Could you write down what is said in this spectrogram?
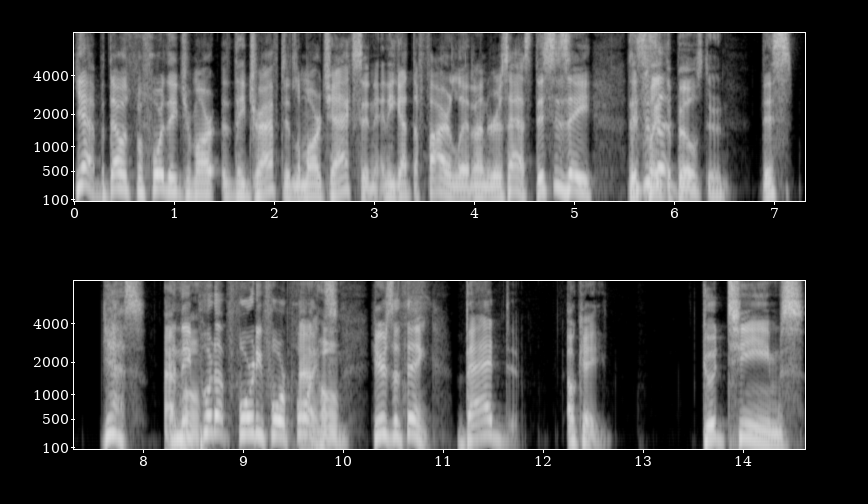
Yeah, but that was before they Jamar they drafted Lamar Jackson and he got the fire lit under his ass. This is a. This they played a, the Bills, dude. This yes, At and home. they put up 44 points. At home. Here's the thing: bad. Okay, good teams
